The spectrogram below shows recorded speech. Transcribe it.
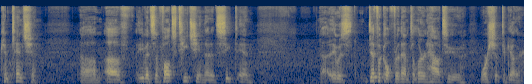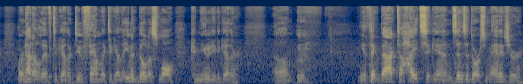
contention, um, of even some false teaching that had seeped in. uh, it was difficult for them to learn how to worship together, learn how to live together, do family together, even build a small community together. Um, you think back to Heitz again, Zinzendorf's manager.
